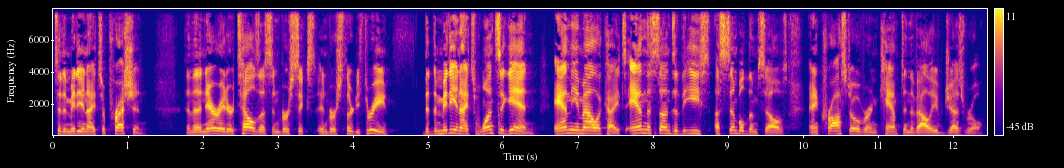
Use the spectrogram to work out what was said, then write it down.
to the Midianites' oppression. And the narrator tells us in verse six, in verse 33, that the Midianites once again and the Amalekites and the sons of the east assembled themselves and crossed over and camped in the valley of Jezreel.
